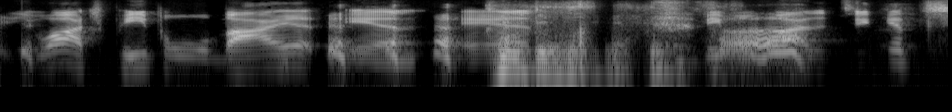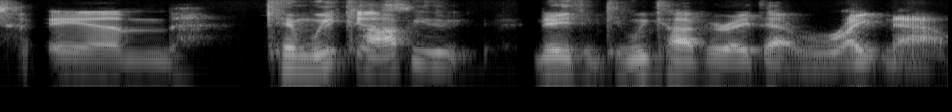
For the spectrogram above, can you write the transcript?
it. You watch, people will buy it, and and people will buy the tickets, and Can we Because- copy Nathan? Can we copyright that right now?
